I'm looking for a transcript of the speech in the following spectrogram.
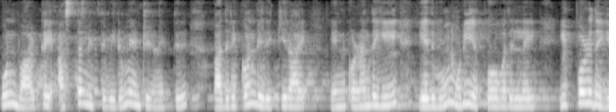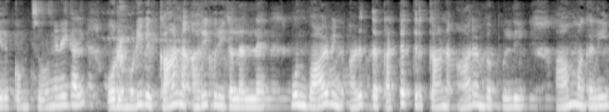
உன் வாழ்க்கை அஸ்தமித்துவிடும் என்று நினைத்து பதறிக்கொண்டிருக்கிறாய். என் குழந்தையே எதுவும் முடியப் போவதில்லை. இப்பொழுது இருக்கும் சூழ்நிலைகள் ஒரு முடிவிற்கான அறிகுறிகள் அல்ல. உன் வாழ்வின் அடுத்த கட்டத்திற்கான ஆரம்ப புள்ளி. ஆம் மகளே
